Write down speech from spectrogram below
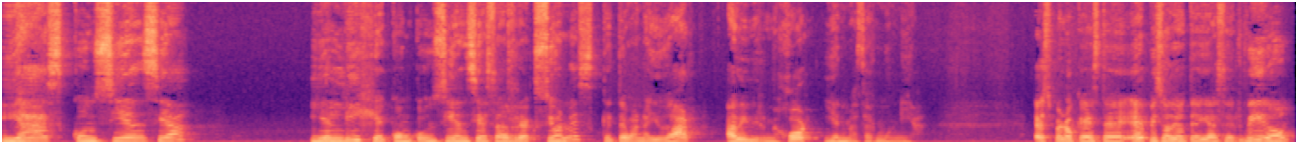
y haz conciencia y elige con conciencia esas reacciones que te van a ayudar a vivir mejor y en más armonía. Espero que este episodio te haya servido.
